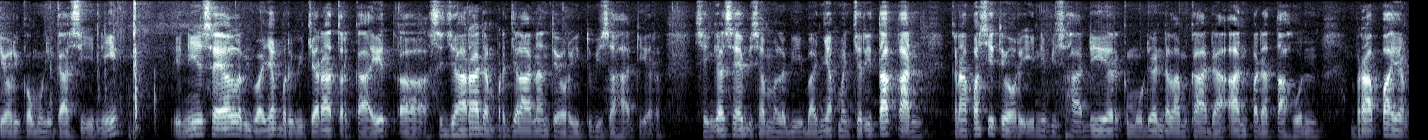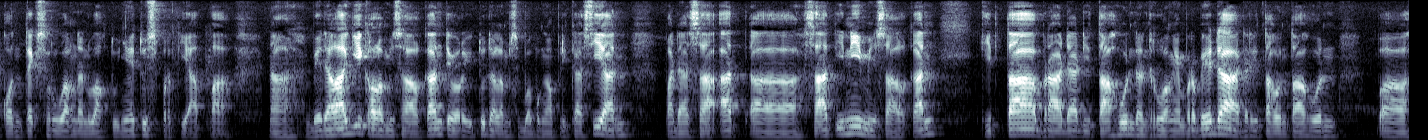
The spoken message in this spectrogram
teori komunikasi ini, ini saya lebih banyak berbicara terkait uh, sejarah dan perjalanan teori itu bisa hadir. Sehingga saya bisa lebih banyak menceritakan kenapa sih teori ini bisa hadir, kemudian dalam keadaan pada tahun berapa yang konteks ruang dan waktunya itu seperti apa. Nah, beda lagi kalau misalkan teori itu dalam sebuah pengaplikasian pada saat uh, saat ini misalkan kita berada di tahun dan ruang yang berbeda dari tahun-tahun uh,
